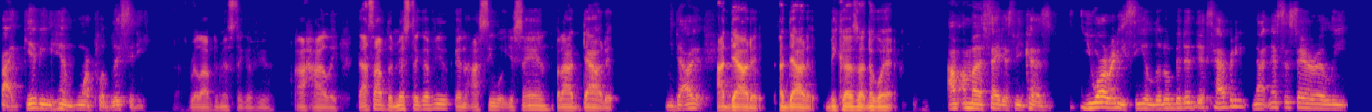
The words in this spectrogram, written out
by giving him more publicity. That's real optimistic of you. I highly that's optimistic of you, and I see what you're saying, but I doubt it. You doubt it? I doubt it. I doubt it because uh, no, go ahead. I'm, I'm gonna say this because you already see a little bit of this happening, not necessarily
